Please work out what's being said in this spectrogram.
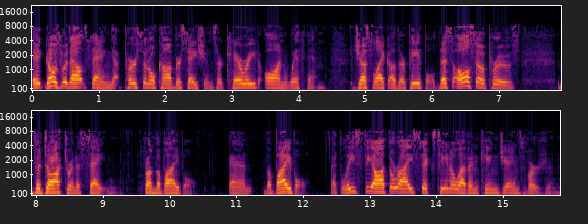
it goes without saying that personal conversations are carried on with him, just like other people. This also proves the doctrine of Satan from the Bible. And the Bible at least the authorized 1611 King James Version,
